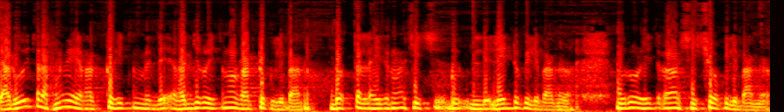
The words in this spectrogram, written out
දරුවෝ විතරක් නෙවෙයි රට්ටු හිතන රජුරෝ හිතන රට්ටු පිළිබඳව. දොස්තරලා හිතනවා ශිෂ්‍ය ලෙඩ පිළිබඳව. ගුරුවෝ හිතනවා ශිෂ්‍යෝ පිළිබඳව.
